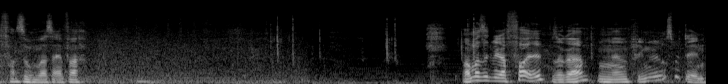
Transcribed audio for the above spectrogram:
Versuchen wir es einfach. Bomber sind wieder voll, sogar. Und dann fliegen wir los mit denen.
